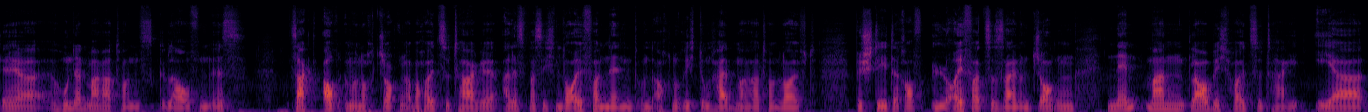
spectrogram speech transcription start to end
der 100 Marathons gelaufen ist, sagt auch immer noch Joggen, aber heutzutage alles, was sich Läufer nennt und auch nur Richtung Halbmarathon läuft, besteht darauf, Läufer zu sein. Und Joggen nennt man, glaube ich, heutzutage eher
